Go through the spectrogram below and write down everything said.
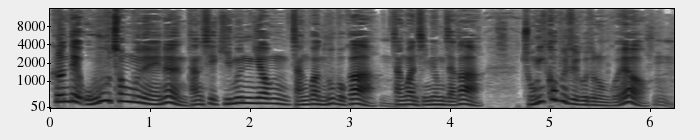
그런데 오후 청문회에는 당시 김은경 장관 후보가 장관 지명자가 종이컵을 들고 들어온 거예요. 음.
